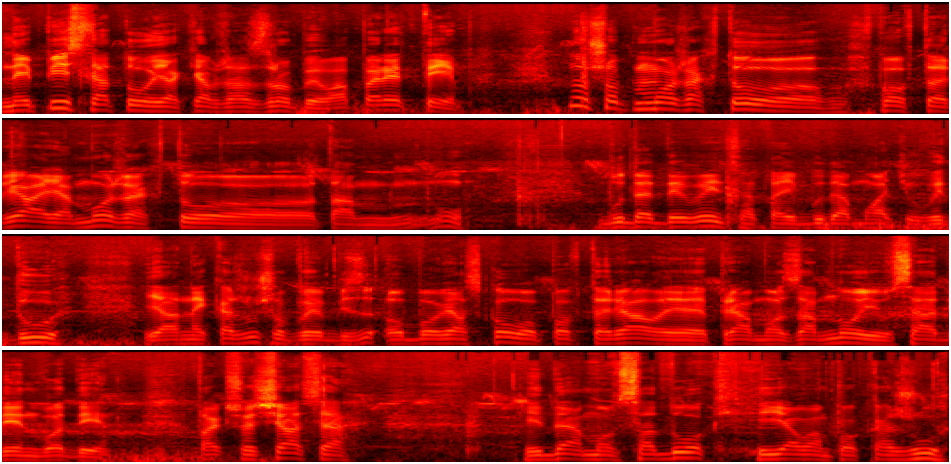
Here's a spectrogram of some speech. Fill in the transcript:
не після того, як я вже зробив, а перед тим. Ну, щоб може хто повторяє, може хто там, ну буде дивитися та й буде мати у виду. Я не кажу, щоб ви обов'язково повторяли прямо за мною все один в один. Так що зараз йдемо в садок і я вам покажу,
